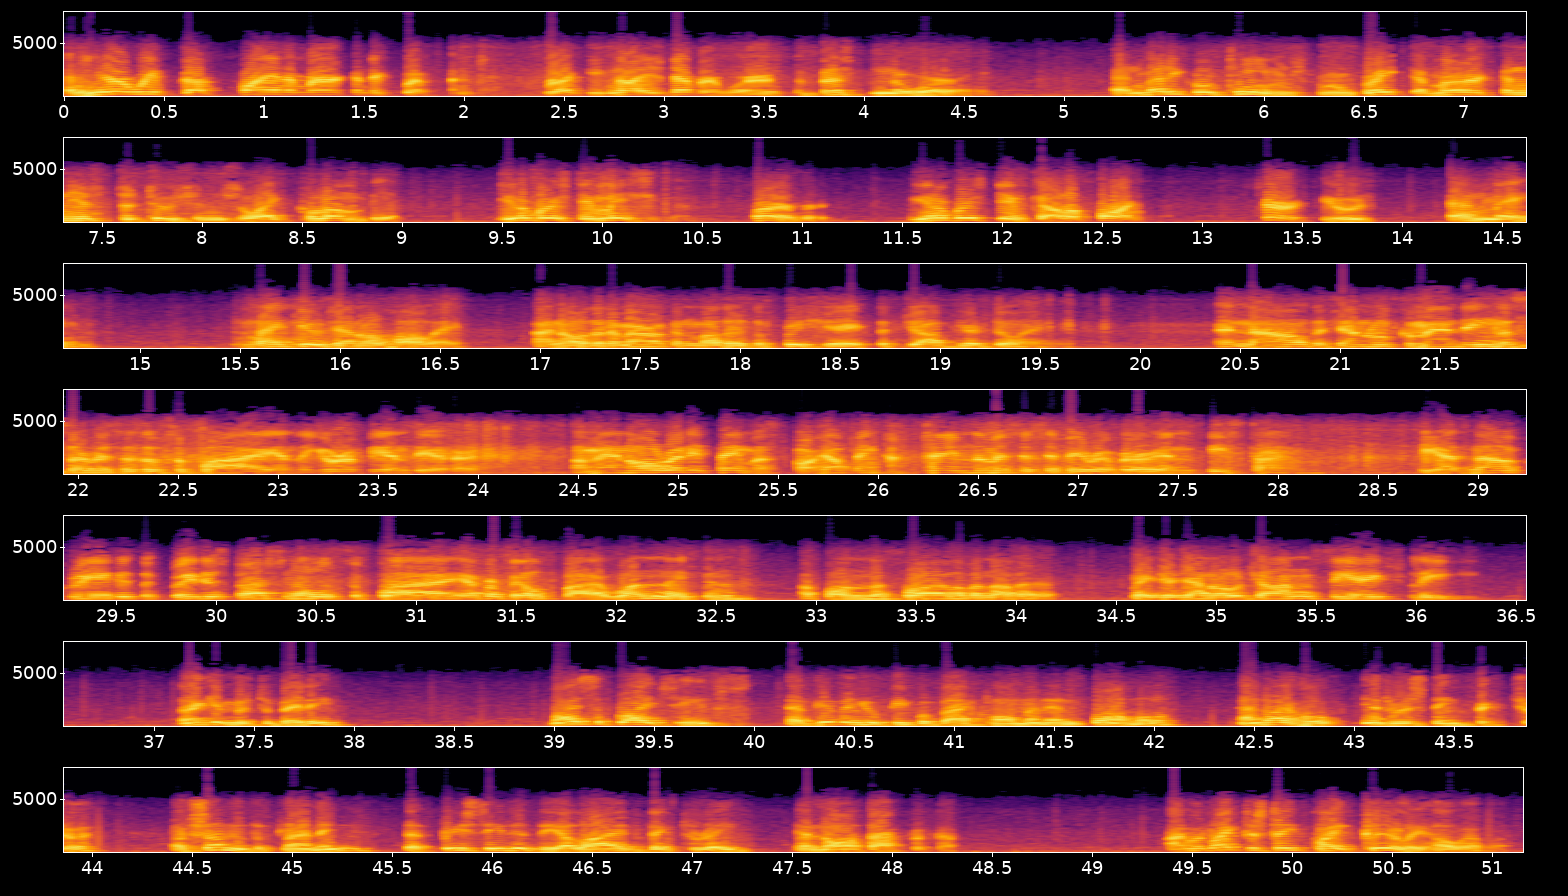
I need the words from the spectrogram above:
And here we've got fine American equipment, recognized everywhere as the best in the world. And medical teams from great American institutions like Columbia, University of Michigan, Harvard, University of California, Syracuse, and Maine. Thank you, General Hawley. I know that American mothers appreciate the job you're doing. And now, the general commanding the services of supply in the European theater. A man already famous for helping to tame the Mississippi River in peacetime. He has now created the greatest arsenal of supply ever built by one nation upon the soil of another. Major General John C.H. Lee. Thank you, Mr. Beatty. My supply chiefs have given you people back home an informal and, I hope, interesting picture of some of the planning that preceded the Allied victory in North Africa. I would like to state quite clearly, however,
